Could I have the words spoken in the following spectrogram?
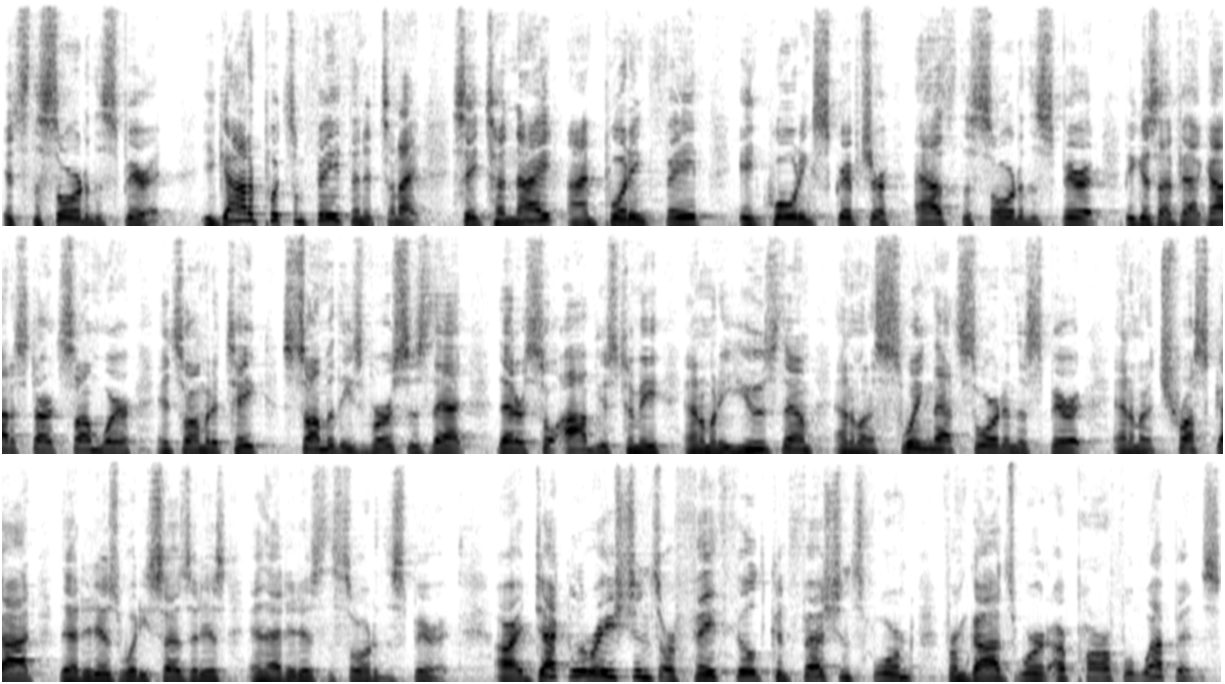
It's the sword of the spirit. You got to put some faith in it tonight. Say, tonight I'm putting faith in quoting scripture as the sword of the Spirit because I've got to start somewhere. And so I'm going to take some of these verses that, that are so obvious to me and I'm going to use them and I'm going to swing that sword in the Spirit and I'm going to trust God that it is what He says it is and that it is the sword of the Spirit. All right, declarations or faith filled confessions formed from God's word are powerful weapons.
